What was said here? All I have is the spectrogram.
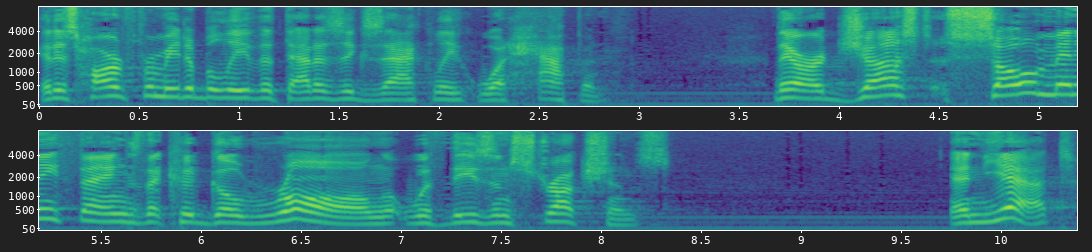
it is hard for me to believe that that is exactly what happened. There are just so many things that could go wrong with these instructions. And yet,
